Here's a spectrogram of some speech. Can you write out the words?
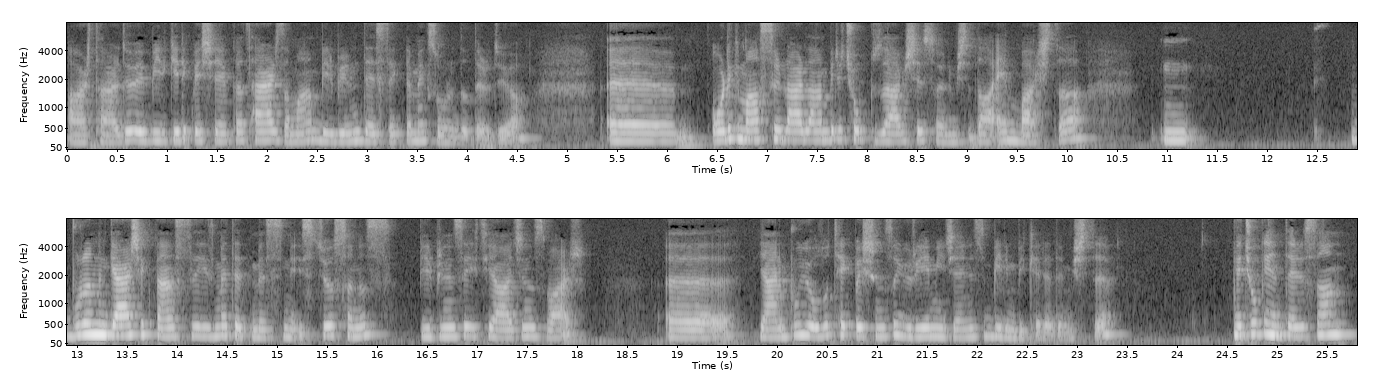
artar diyor ve bilgelik ve şefkat her zaman birbirini desteklemek zorundadır diyor. Ee, oradaki masterlardan biri çok güzel bir şey söylemişti daha en başta. Buranın gerçekten size hizmet etmesini istiyorsanız birbirinize ihtiyacınız var. Ee, yani bu yolu tek başınıza yürüyemeyeceğinizi bilin bir kere demişti. Ve çok enteresan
